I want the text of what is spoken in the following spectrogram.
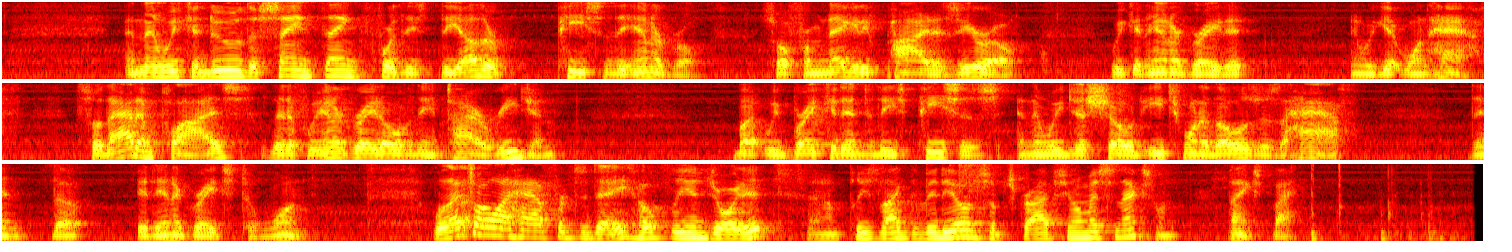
And then we can do the same thing for the, the other piece of the integral. So from negative pi to zero, we can integrate it and we get one half. So that implies that if we integrate over the entire region, but we break it into these pieces and then we just showed each one of those as a half, then the it integrates to one. Well, that's all I have for today. Hopefully you enjoyed it. Um, please like the video and subscribe so you don't miss the next one. Thanks. Bye.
